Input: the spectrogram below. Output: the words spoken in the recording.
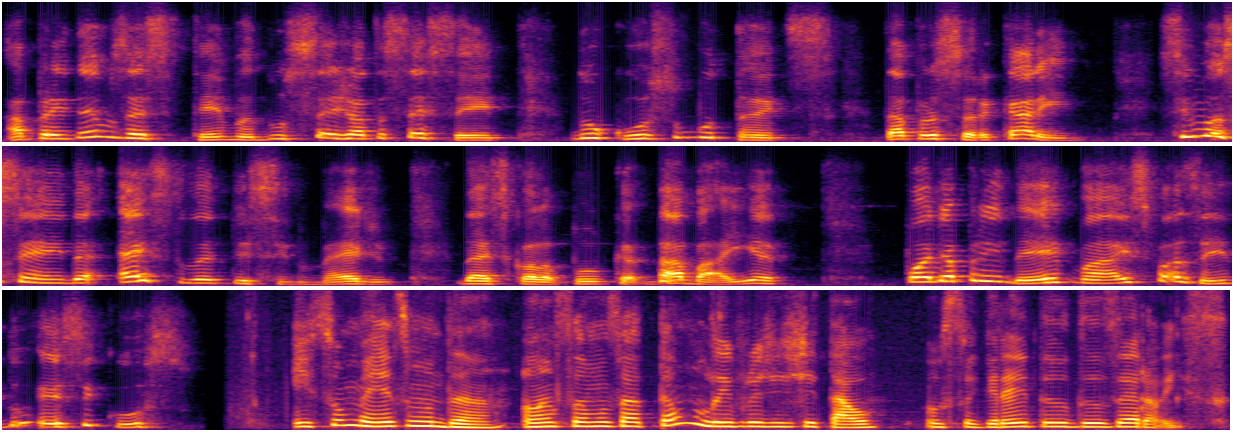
Aprendemos esse tema no CJCC, no curso Mutantes, da professora Karine. Se você ainda é estudante do ensino médio da Escola Pública da Bahia, pode aprender mais fazendo esse curso. Isso mesmo, Dan. Lançamos até um livro digital, O Segredo dos Heróis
